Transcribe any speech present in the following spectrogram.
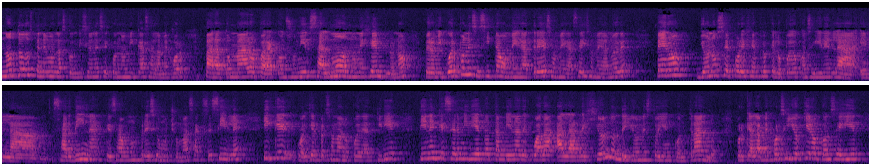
no todos tenemos las condiciones económicas a lo mejor para tomar o para consumir salmón, un ejemplo, ¿no? Pero mi cuerpo necesita omega 3, omega 6, omega 9, pero yo no sé, por ejemplo, que lo puedo conseguir en la, en la sardina, que es a un precio mucho más accesible y que cualquier persona lo puede adquirir. Tiene que ser mi dieta también adecuada a la región donde yo me estoy encontrando, porque a lo mejor si yo quiero conseguir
